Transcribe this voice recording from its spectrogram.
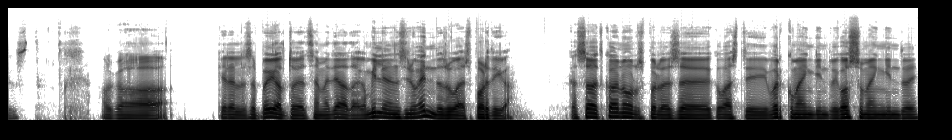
just. aga kellele sa pöialt hoiad, saime teada, aga milline on sinu enda suhe spordiga? kas sa oled ka nooruspõlves äh, kõvasti võrku mänginud või kossu mänginud või,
